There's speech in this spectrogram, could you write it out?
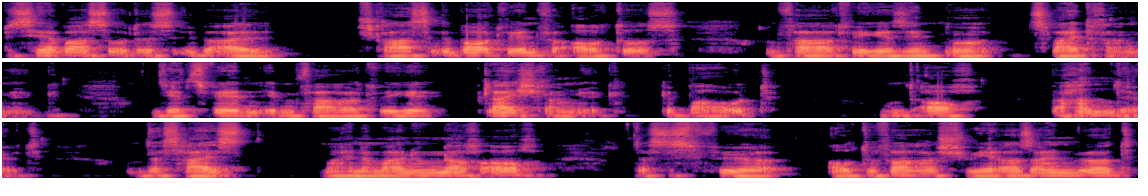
bisher war es so, dass überall Straßen gebaut werden für Autos und Fahrradwege sind nur zweitrangig. Und jetzt werden eben Fahrradwege gleichrangig gebaut und auch behandelt. Und das heißt meiner Meinung nach auch, dass es für Autofahrer schwerer sein wird,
